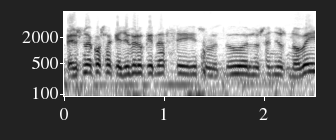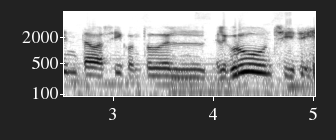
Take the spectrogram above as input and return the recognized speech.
Pero es una cosa que yo creo que nace sobre todo en los años 90 o así, con todo el, el grunge y, y,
